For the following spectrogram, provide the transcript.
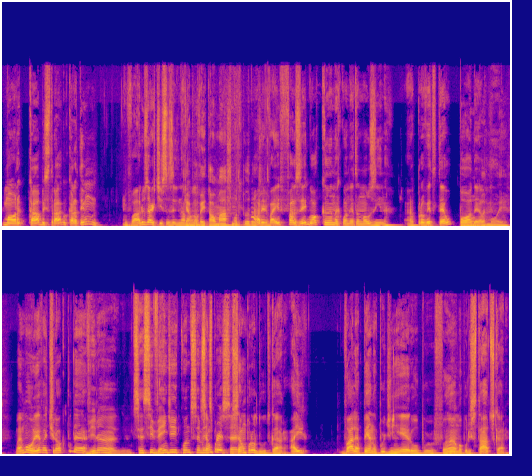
uma hora acaba, estraga. O cara tem um, vários artistas ali na Quer mão. aproveitar o máximo do produto. Cara, ele vai fazer igual cana quando entra numa usina. Aproveita até o pó Não, dela. vai morrer. Vai moer, vai tirar o que puder. Vira. Você se vende quando você Isso é, menos um, pro- percebe. isso é um produto, cara. Aí vale a pena por dinheiro, ou por fama, ou por status, cara?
